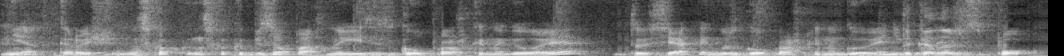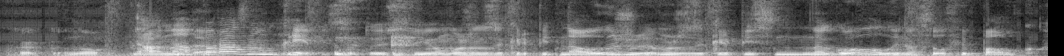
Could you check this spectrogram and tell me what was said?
Нет, короче, насколько, насколько безопасно ездить с GoPro на голове, то есть я как бы с GoPro на голове не Так она же сбоку как ну, она да. по-разному крепится, то есть ее можно закрепить на лыжу, ее можно закрепить на голову и на селфи-палку.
